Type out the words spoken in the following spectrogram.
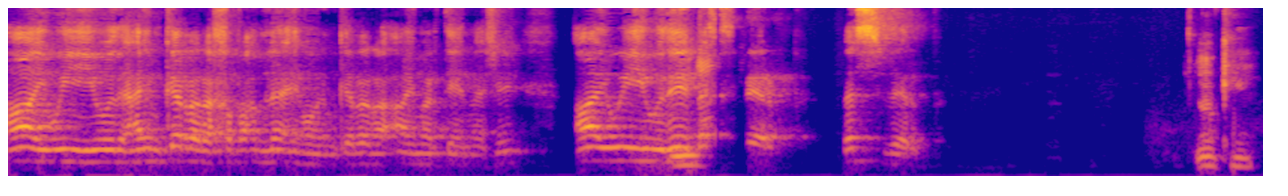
I we you they هاي مكررة خطأ. املائي هون مكررة I مرتين. ماشي. I we you they بس verb بس verb okay.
